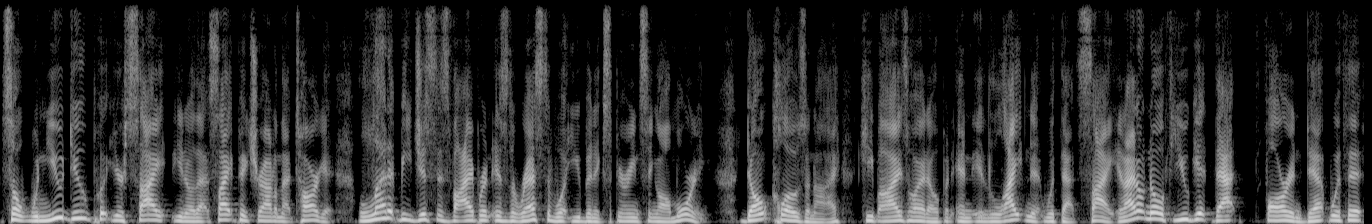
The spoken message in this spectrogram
So when you do put your sight, you know, that sight picture out on that target, let it be just as vibrant as the rest of what you've been experiencing all morning. Don't close an eye, keep eyes wide open and enlighten it with that sight. And I don't know if you get that far in depth with it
